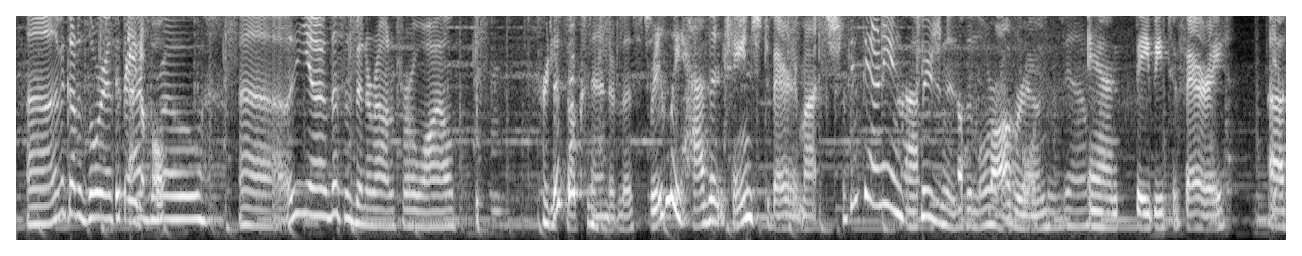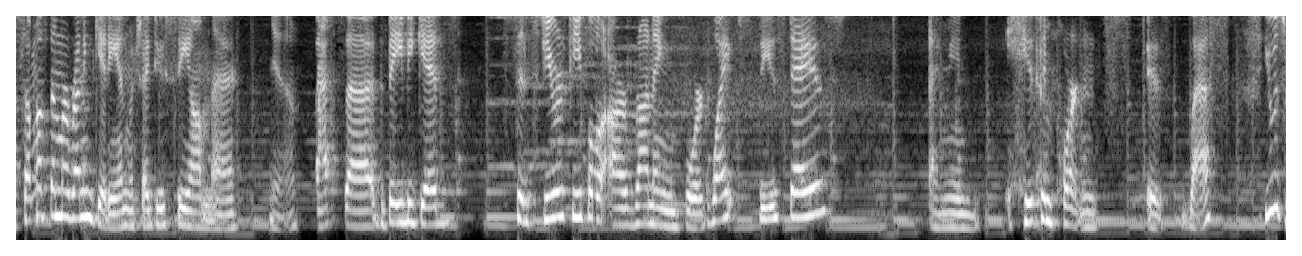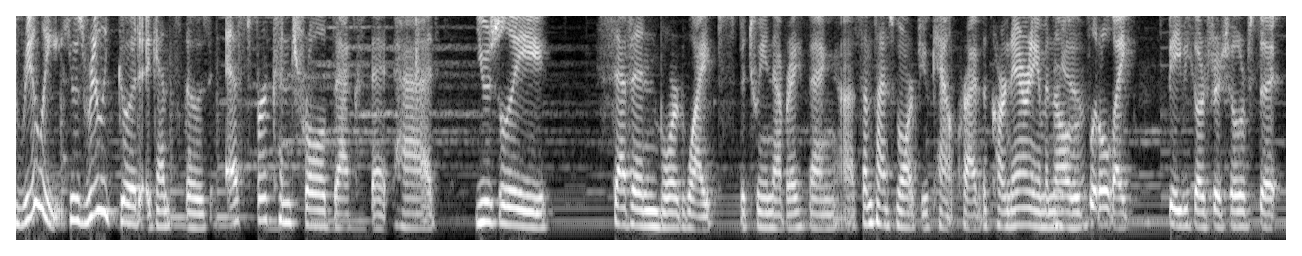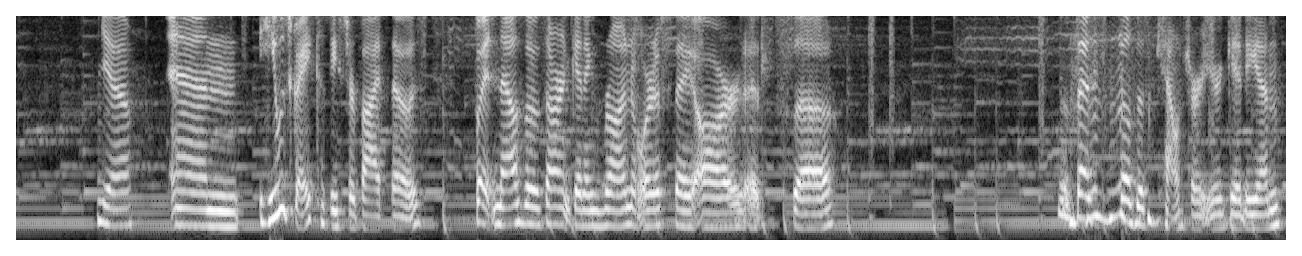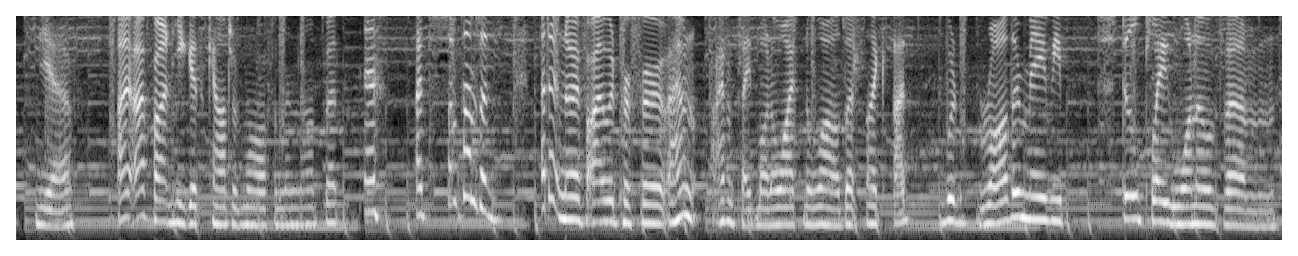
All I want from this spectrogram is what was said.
Uh, then we got Azorius. Aggro. Uh, you know, this has been around for a while. Pretty This stock standard list. Really hasn't changed very much. I think the only inclusion is the Law-Rune Enforcers, yeah. And Baby Teferi. Uh, some of them are running Gideon, which I do see on there. Yeah. That's uh, the baby Gids. Since fewer people are running board wipes these days, I mean, his importance is less. He was really he was really good against those Esper control decks that had usually seven board wipes between everything. Uh, sometimes more if you count Cry of the Carnarium and all Yeah. those little like baby coach ritual of soot. Yeah. And he was great because he survived those. But now those aren't getting run, or if they are, it's uh that's- they'll just counter your Gideon. Yeah. I, I find he gets countered more often than not, but eh. I'd, sometimes I I don't know if I would prefer I haven't I haven't played mono white in a while, but like I would rather maybe still play one of um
